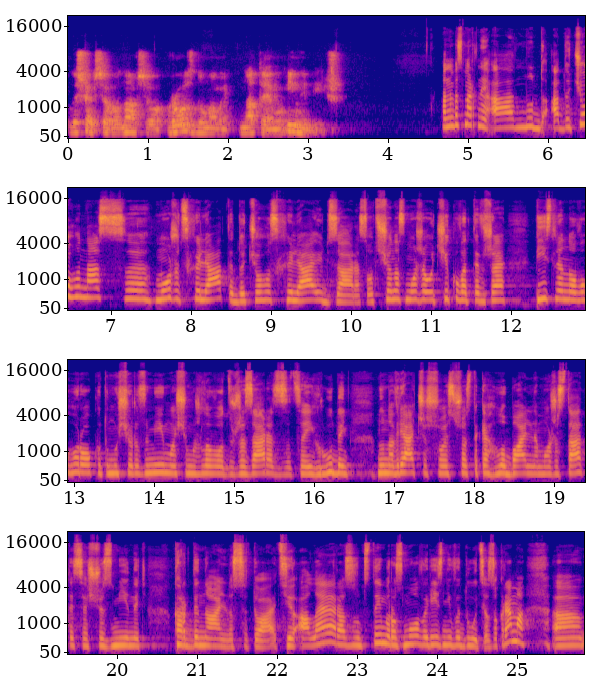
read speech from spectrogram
лише всього-навсього роздумами на тему і не більше. Пане безсмертний, а ну а до чого нас е, можуть схиляти, до чого схиляють зараз? От що нас може очікувати вже після нового року, тому що розуміємо, що можливо вже зараз за цей грудень ну навряд чи щось щось таке глобальне може статися, що змінить кардинально ситуацію. Але разом з тим розмови різні ведуться. Зокрема, е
